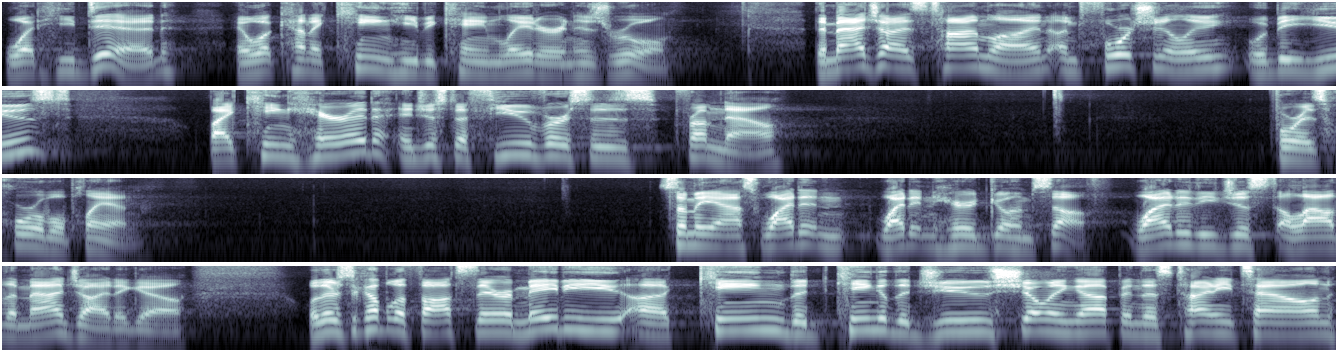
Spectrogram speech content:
what he did and what kind of king he became later in his rule. The Magi's timeline, unfortunately, would be used by King Herod in just a few verses from now for his horrible plan. Somebody asked, why didn't, why didn't Herod go himself? Why did he just allow the Magi to go? Well, there's a couple of thoughts there. Maybe a king, the king of the Jews, showing up in this tiny town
